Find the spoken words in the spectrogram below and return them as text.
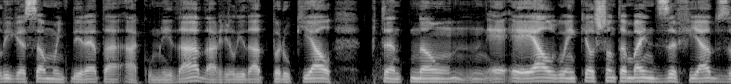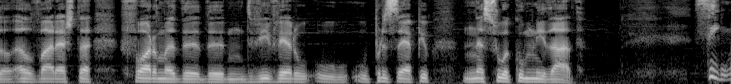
ligação muito direta à, à comunidade, à realidade paroquial portanto não é, é, algo em que eles são também desafiados a, a levar esta forma de, de, de viver o, o, o, presépio na sua comunidade. Sim,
